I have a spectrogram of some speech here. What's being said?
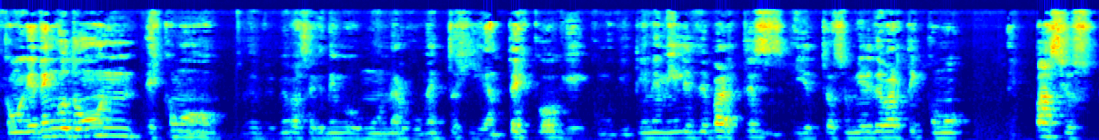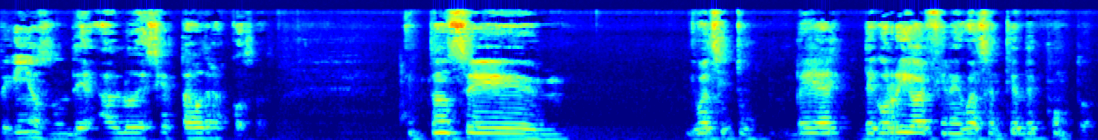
como que tengo todo un... Es como... Me pasa que tengo como un argumento gigantesco que como que tiene miles de partes y entre esos miles de partes como espacios pequeños donde hablo de ciertas otras cosas. Entonces, igual si tú ves de corrido, al final igual se entiende el punto.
